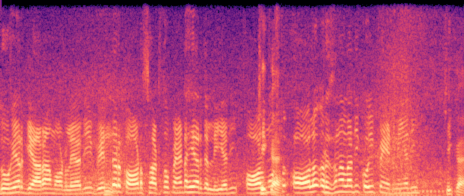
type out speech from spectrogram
2011 ਮਾਡਲ ਆ ਜੀ ਵਿਦ ਰਿਕਾਰਡ 60 ਤੋਂ 65000 ਚੱਲੀ ਆ ਜੀ। ਆਲਮੋਸਟ ਆਲ origignal ਆ ਜੀ ਕੋਈ ਪੇਂਟ ਨਹੀਂ ਆ ਜੀ। ਠੀਕ ਹੈ।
